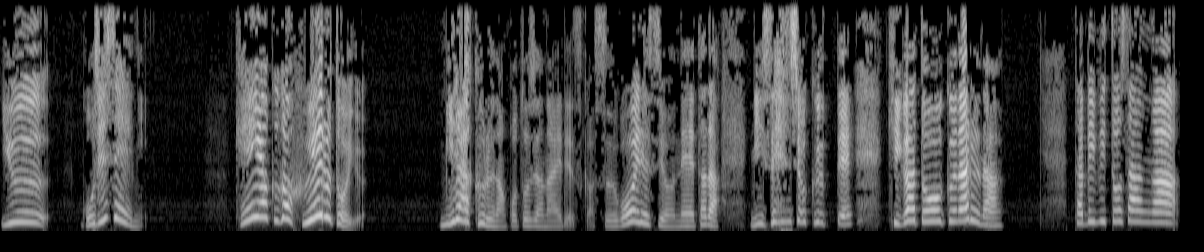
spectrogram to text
いうご時世に、契約が増えるという、ミラクルなことじゃないですか。すごいですよね。ただ、2000食って気が遠くなるな。旅人さんが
